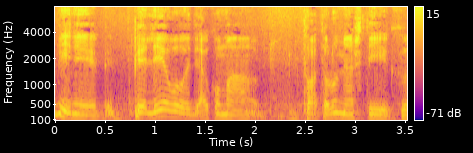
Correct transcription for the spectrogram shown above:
Bine, Peleu, de acum toată lumea știe că...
